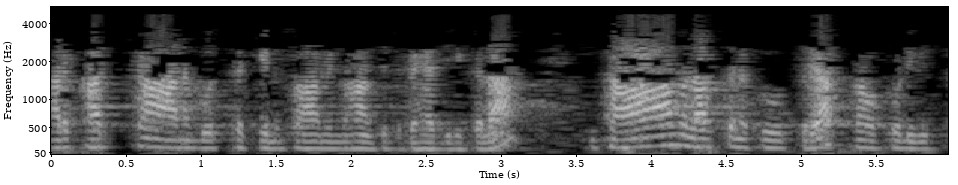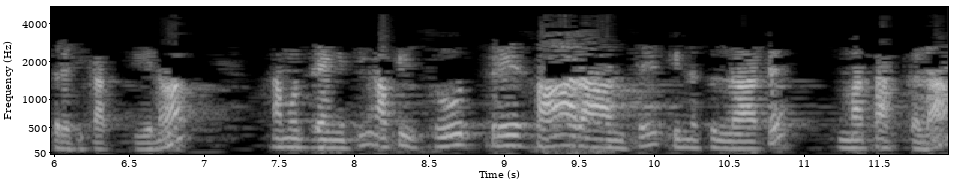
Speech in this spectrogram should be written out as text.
අර කච්චාන ගොස්ස කියන ස්වාමීන් වහන්සේට පැහැදිලි කළා. ඉතාම ලස්සන සූත්‍රයක්. තව පොඩි විස්තර ටිකක් තියෙනවා. නමුත් දැන් ඉතින් අපි සූත්‍රයේ සාරාංශය පින්නතුල්ලාට මතක් කළා.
